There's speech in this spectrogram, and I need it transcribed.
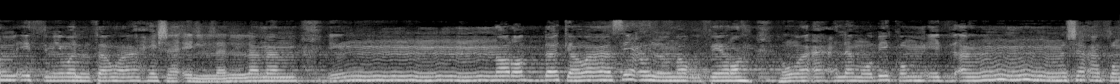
الإثم والفواحش إلا اللمم. إن ربك واسع المغفرة. هو أعلم بكم إذ أنشأكم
